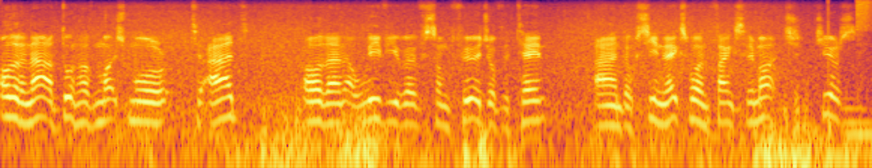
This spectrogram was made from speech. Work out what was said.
other than that I don't have much more to add, other than I'll leave you with some footage of the tent and I'll see you in the next one. Thanks very much. Cheers.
